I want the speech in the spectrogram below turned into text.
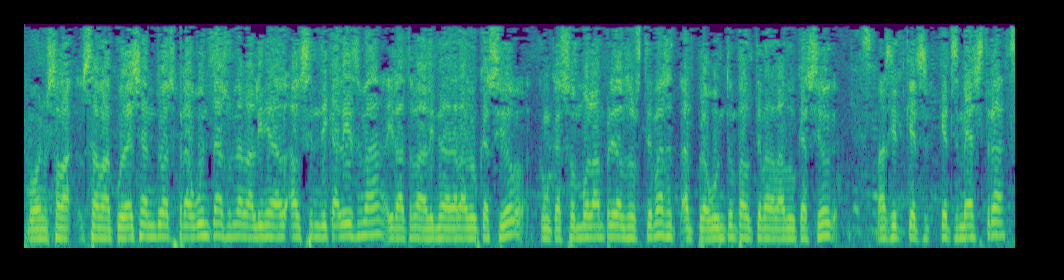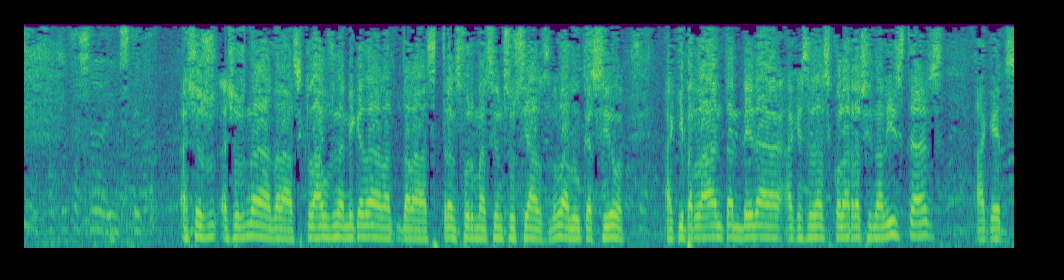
Bueno, se m'acudeixen dues preguntes, una a la línia del sindicalisme i l'altra a la línia de l'educació. Com que són molt amplis els dos temes, et, et pregunto pel tema de l'educació. M'has dit que ets, que ets mestre. Sí, professora d'institut. Això és, això és una de les claus una mica de, de les transformacions socials, no? l'educació. Aquí parlaven també d'aquestes escoles racionalistes, aquests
